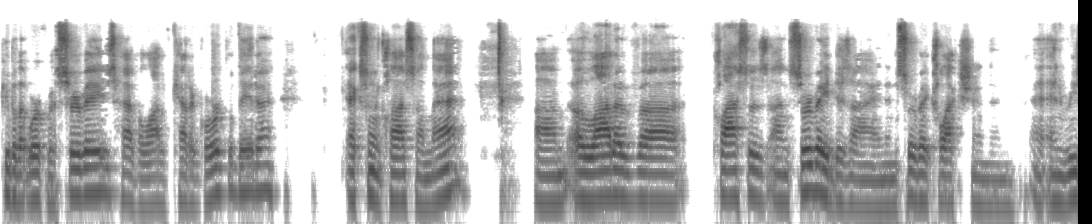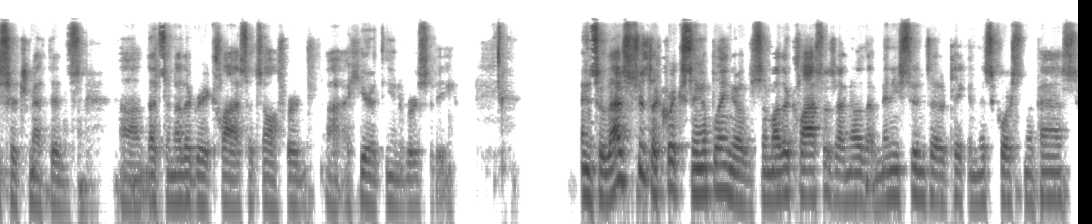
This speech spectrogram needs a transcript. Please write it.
people that work with surveys have a lot of categorical data. Excellent class on that. Um, a lot of uh, classes on survey design and survey collection and, and research methods. Uh, that's another great class that's offered uh, here at the university. And so that's just a quick sampling of some other classes. I know that many students that have taken this course in the past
